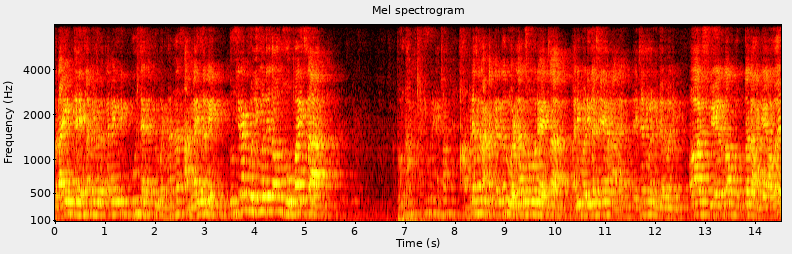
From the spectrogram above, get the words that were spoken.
ब्राईट द्यायचा किंवा काहीतरी घूस द्यायचा किंवा वडिलांना सांगायचं नाही. दुसऱ्या खोलीमध्ये जाऊन झोपायचा. आपल्या जर नाटक करत वडिलांसमोर यायचा. आणि वडील असे याच्याने म्हणते गर्वानी. और शेरला पुत्तर आ गया होय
